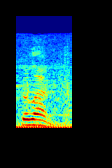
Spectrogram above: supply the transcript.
Up the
